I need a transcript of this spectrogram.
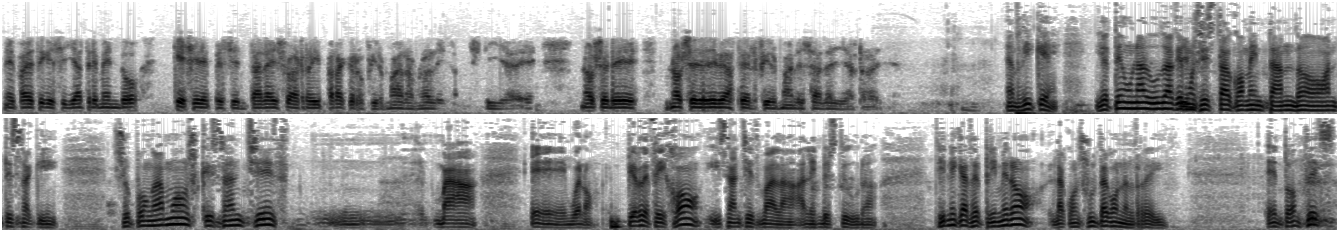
me parece que sería tremendo que se le presentara eso al rey para que lo firmara una ley de amnistía. eh. No se le, no se le debe hacer firmar esa ley al rey. Enrique, yo tengo una duda que Dime. hemos estado comentando antes aquí. Supongamos que Sánchez mm, va, eh, bueno, pierde Feijó y Sánchez va a la, a la investidura. Tiene que hacer primero la consulta con el rey. Entonces,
